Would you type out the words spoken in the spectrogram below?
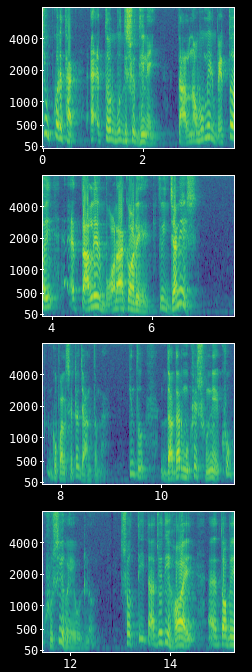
চুপ করে থাক তোর বুদ্ধিশুদ্ধি নেই। তাল নবমীর বেতই তালের বড়া করে, তুই জানিস? গোপাল সেটা জানতো না। কিন্তু দাদার মুখে শুনে খুব খুশি হয়ে উঠল। সত্যি তা যদি হয়, তবে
